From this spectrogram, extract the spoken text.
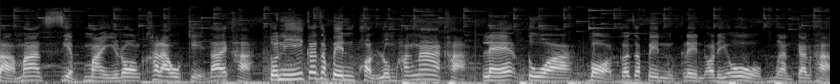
สามารถเสียบไมค์รองคาราโอเกะได้ค่ะ ตัวนี้ก็จะเป็นผ่อนลมข้างหน้าค่ะ และตัวบอร์ดก็จะเป็นเกรนออดิโอเหมือนกันค่ะ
